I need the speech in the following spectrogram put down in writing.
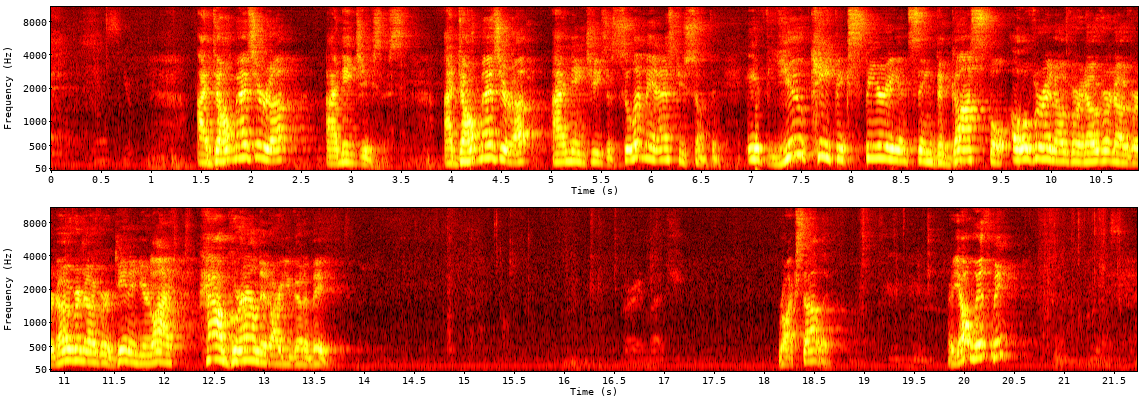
I don't measure up. I need Jesus. I don't measure up. I need Jesus. So let me ask you something. If you keep experiencing the gospel over and over and over and over and over and over again in your life, how grounded are you going to be? Very much. Rock solid. Are y'all with me?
